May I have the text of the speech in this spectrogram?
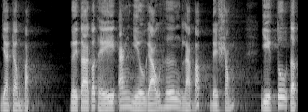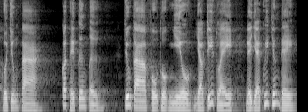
và trồng bắp. Người ta có thể ăn nhiều gạo hơn là bắp để sống. Việc tu tập của chúng ta có thể tương tự. Chúng ta phụ thuộc nhiều vào trí tuệ để giải quyết vấn đề.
